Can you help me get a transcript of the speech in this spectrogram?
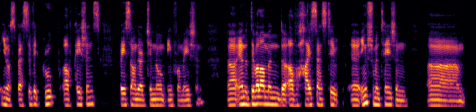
you know, specific group of patients based on their genome information. Uh, and the development of high sensitive uh, instrumentation um,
